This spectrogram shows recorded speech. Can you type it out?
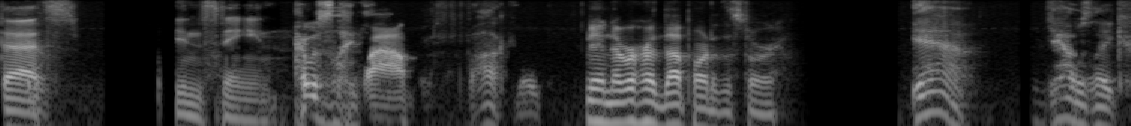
That's insane. I was like, Wow. fuck. Like, Yeah, never heard that part of the story. yeah, yeah. I was like,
